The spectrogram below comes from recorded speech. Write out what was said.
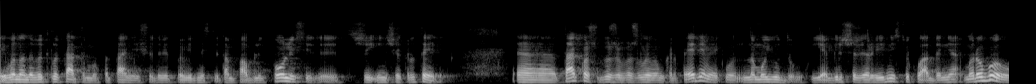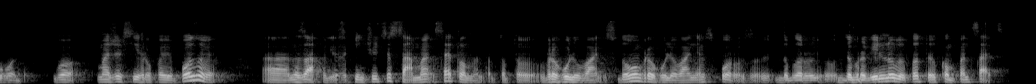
І вона не викликатиме питання щодо відповідності там public policy чи інших критеріїв. Е, Також дуже важливим критерієм, як на мою думку, є більша вірогідність укладення мирової угоди, бо майже всі групові позови е, на заході закінчуються саме сетлментом, тобто врегулюванням, судовим врегулюванням спору з добровільною виплатою компенсації.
